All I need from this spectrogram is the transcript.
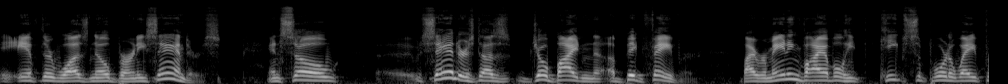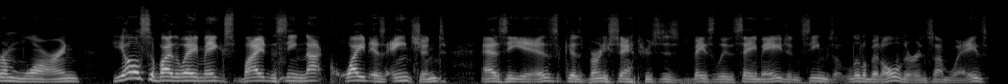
if there was no Bernie Sanders. And so uh, Sanders does Joe Biden a big favor by remaining viable. He keeps support away from Warren. He also, by the way, makes Biden seem not quite as ancient as he is because Bernie Sanders is basically the same age and seems a little bit older in some ways.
